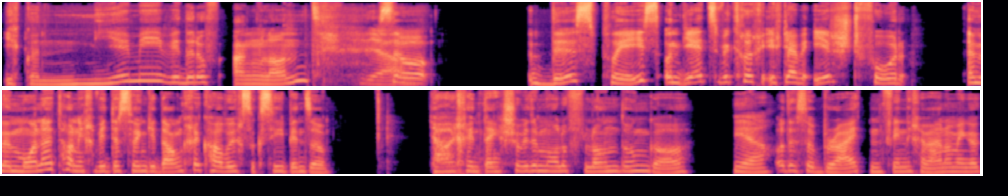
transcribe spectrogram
ich gehe nie mehr wieder auf England. Ja. So this place und jetzt wirklich, ich glaube erst vor einem Monat habe ich wieder so einen Gedanken gehabt, wo ich so bin so, ja ich könnte eigentlich schon wieder mal auf London gehen. ja. Oder so Brighton finde ich auch noch mega,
